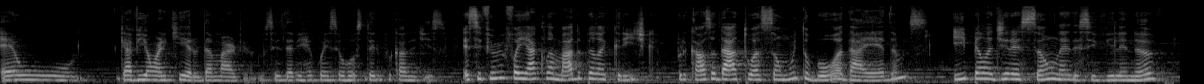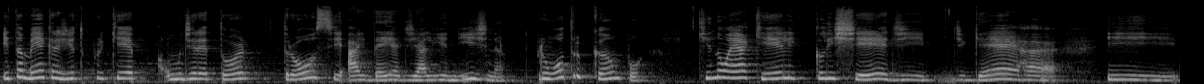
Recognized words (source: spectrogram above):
é o Gavião Arqueiro da Marvel. Vocês devem reconhecer o rosto dele por causa disso. Esse filme foi aclamado pela crítica por causa da atuação muito boa da Adams e pela direção né, desse Villeneuve. E também acredito porque um diretor trouxe a ideia de alienígena para um outro campo que não é aquele clichê de, de guerra e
